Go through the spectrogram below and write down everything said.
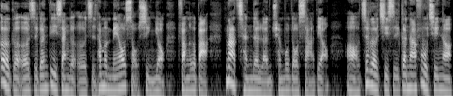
二个儿子跟第三个儿子，他们没有守信用，反而把那城的人全部都杀掉。哦，这个其实跟他父亲哦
